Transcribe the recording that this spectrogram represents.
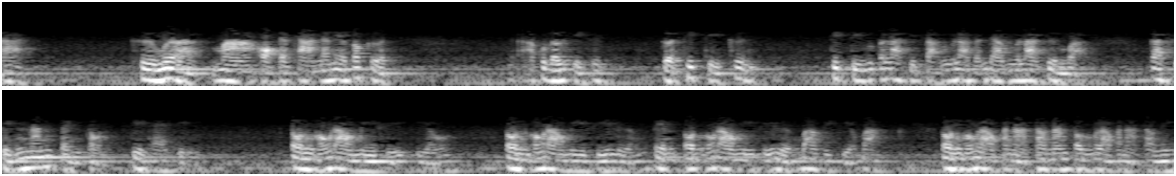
ได้ คือเมื่อมาออกจากฌานแล้วเนี่ยก็เกิดอกุศลจิขึ้น เกิดทิฏฐิขึ้น ทิฏฐิวิปลาสจิตตวิปลาสสัญญาวิปลาสขึ้นว่ากสินนั้นเป็นตนที่แท้จริงตนของเรามีสีเขียว ตนของเรามีสีเหลืองเป็นตนของเรามีสีเหลืองบ้างสีเขียวบ้าง ตนของเราขนาดเท่านั้น ตนของเราขนาดเท่านี้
